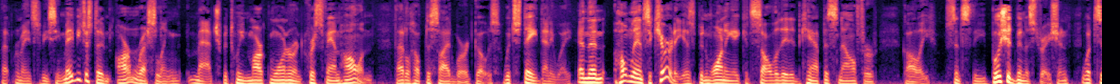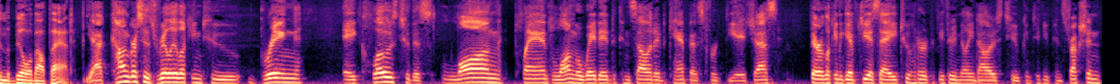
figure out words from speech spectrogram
That remains to be seen. Maybe just an arm wrestling match between Mark Warner and Chris Van Hollen. That'll help decide where it goes, which state anyway. And then Homeland Security has been wanting a consolidated campus now for golly, since the Bush administration. What's in the bill about that? Yeah, Congress is really looking to bring a close to this long planned, long awaited consolidated campus for DHS. They're looking to give GSA $253 million to continue construction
